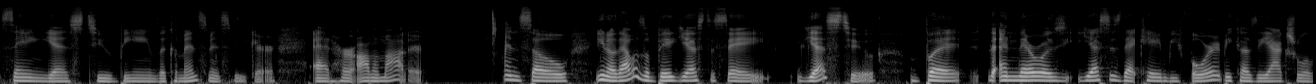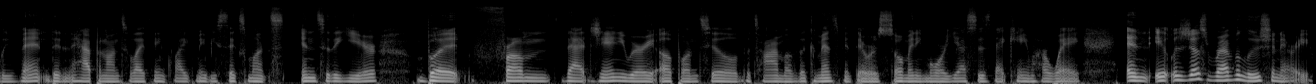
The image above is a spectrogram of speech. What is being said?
saying yes to being the commencement speaker at her alma mater. And so you know that was a big yes to say yes to but and there was yeses that came before it because the actual event didn't happen until i think like maybe six months into the year. But from that january up until the time of the commencement there were so many more yeses that came her way. And it was just revolutionary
